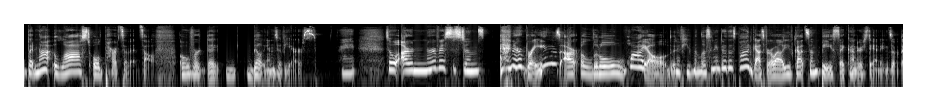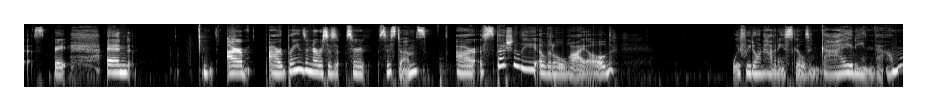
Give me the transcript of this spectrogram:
but not lost old parts of itself over the billions of years, right? So our nervous systems and our brains are a little wild. And if you've been listening to this podcast for a while, you've got some basic understandings of this, right? And our our brains and nervous systems are especially a little wild if we don't have any skills in guiding them,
